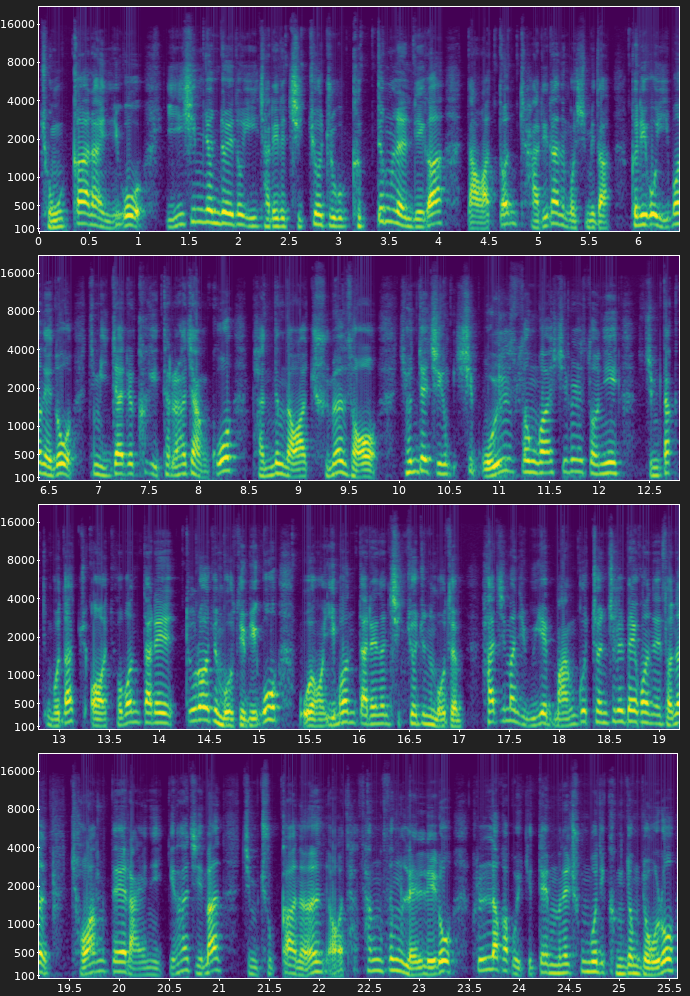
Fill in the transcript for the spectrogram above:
종가 라인이고 20년도에도 이 자리를 지켜주고 급등 랠리가 나왔던 자리라는 것입니다. 그리고 이번에도 지금 이 자리를 크게 이탈을 하지 않고 반등 나와 주면서 현재 지금 15일선과 11선이 지금 딱 뭐다 어, 저번 달에 뚫어준 모습이고 어, 이번 달에는 지켜주는 모습. 하지만 위에 19,700원에서는 저항대 라인이 있긴 하지만 지금 주가는 어, 사- 상승 랠리로 흘러가고 있기 때문에 충분히 긍정적으로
